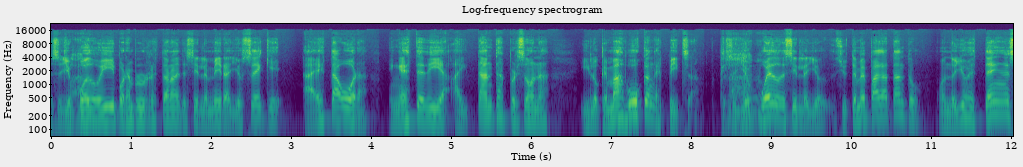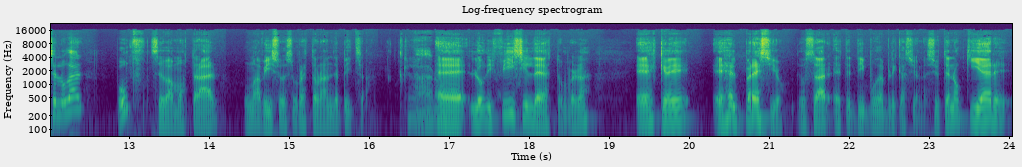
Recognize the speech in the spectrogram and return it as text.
Entonces, yo Claro. puedo ir, por ejemplo, a un restaurante y decirle, mira, yo sé que a esta hora, en este día, hay tantas personas y lo que más buscan es pizza. Entonces, yo puedo decirle, yo, si usted me paga tanto, cuando ellos estén en ese lugar, ¡puf! se va a mostrar un aviso de su restaurante de pizza. Claro. Eh, lo difícil de esto, ¿verdad? Es que es el precio de usar este tipo de aplicaciones. Si usted no quiere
